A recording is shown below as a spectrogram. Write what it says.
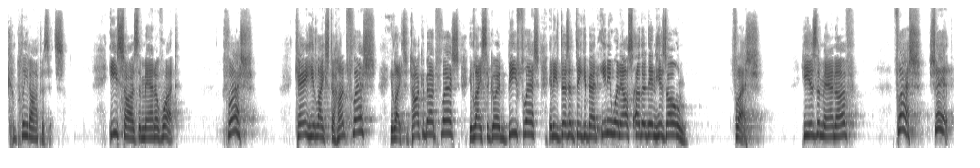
Complete opposites. Esau is the man of what? Flesh. Okay, he likes to hunt flesh. He likes to talk about flesh. He likes to go ahead and be flesh. And he doesn't think about anyone else other than his own flesh. He is the man of flesh. Say it.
